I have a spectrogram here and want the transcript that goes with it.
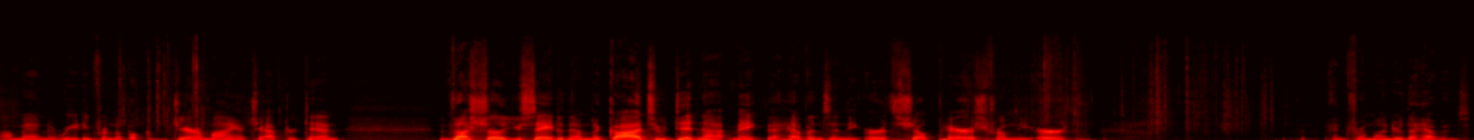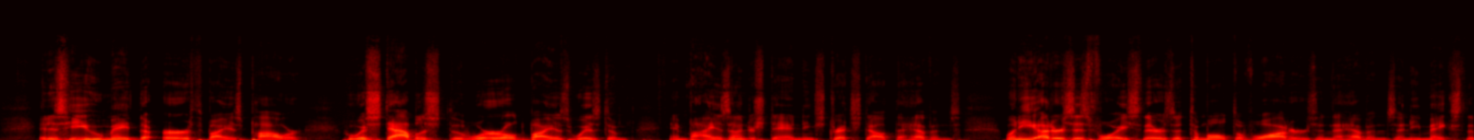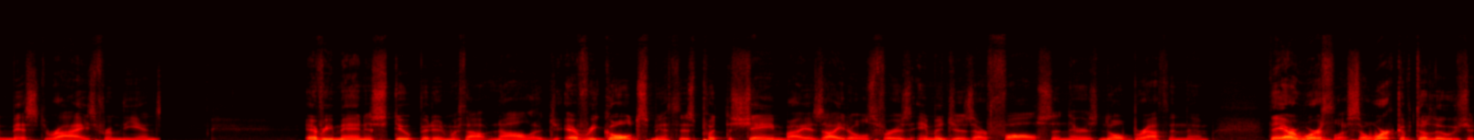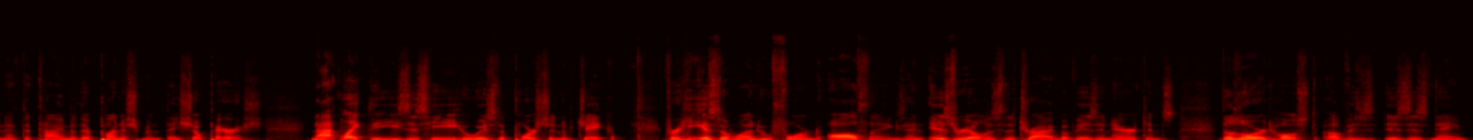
Amen. A reading from the book of Jeremiah, chapter 10. Thus shall you say to them, The gods who did not make the heavens and the earth shall perish from the earth and from under the heavens. It is he who made the earth by his power, who established the world by his wisdom, and by his understanding stretched out the heavens. When he utters his voice, there is a tumult of waters in the heavens, and he makes the mist rise from the ends. Every man is stupid and without knowledge. Every goldsmith is put to shame by his idols, for his images are false, and there is no breath in them. They are worthless, a work of delusion. At the time of their punishment they shall perish. Not like these is he who is the portion of Jacob. For he is the one who formed all things, and Israel is the tribe of his inheritance. The Lord host of his is his name.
